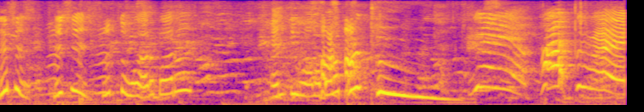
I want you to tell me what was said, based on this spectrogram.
This is this is flip the water bottle. Empty water bottle part two. Yeah, part three.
